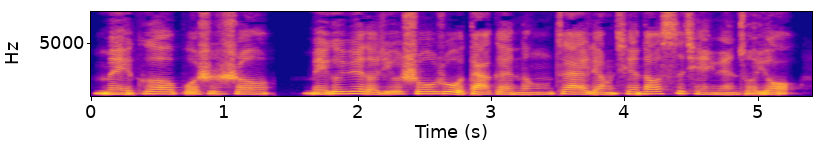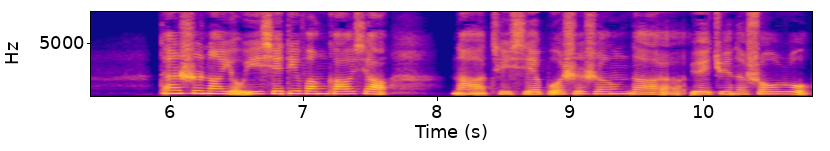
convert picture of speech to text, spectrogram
每个博士生每个月的这个收入大概能在两千到四千元左右。但是呢，有一些地方高校，那这些博士生的月均的收入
